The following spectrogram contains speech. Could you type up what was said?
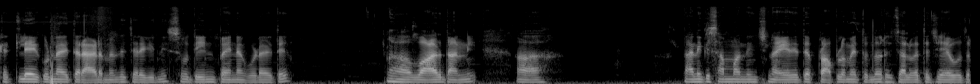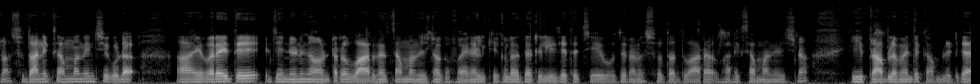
టెట్ లేకుండా అయితే రావడం అయితే జరిగింది. సో దీనిపైన కూడా అయితే వారు దాన్ని దానికి సంబంధించిన ఏదైతే ప్రాబ్లం అయితే ఉందో రిజాల్వ్ అయితే చేయబోతున్నా. సో దానికి సంబంధించి కూడా ఎవరైతే జెన్యున్గా ఉంటారో వారికి సంబంధించిన ఒక ఫైనల్ కేకులు అయితే రిలీజ్ అయితే చేయబోతున్నాను సో తద్వారా వారికి సంబంధించిన ఈ ప్రాబ్లం అయితే కంప్లీట్గా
